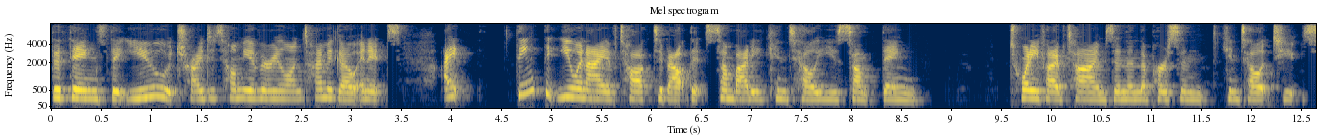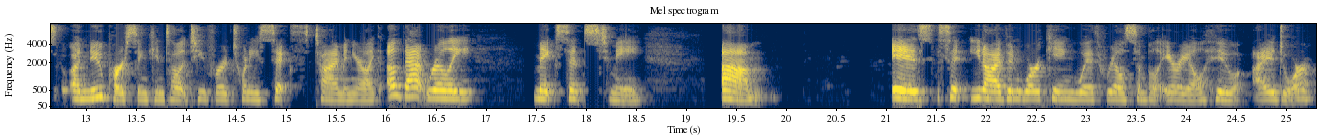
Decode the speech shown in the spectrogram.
the things that you tried to tell me a very long time ago and it's I think that you and I have talked about that somebody can tell you something 25 times and then the person can tell it to you a new person can tell it to you for a 26th time and you're like oh that really makes sense to me um is you know i've been working with real simple ariel who i adore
